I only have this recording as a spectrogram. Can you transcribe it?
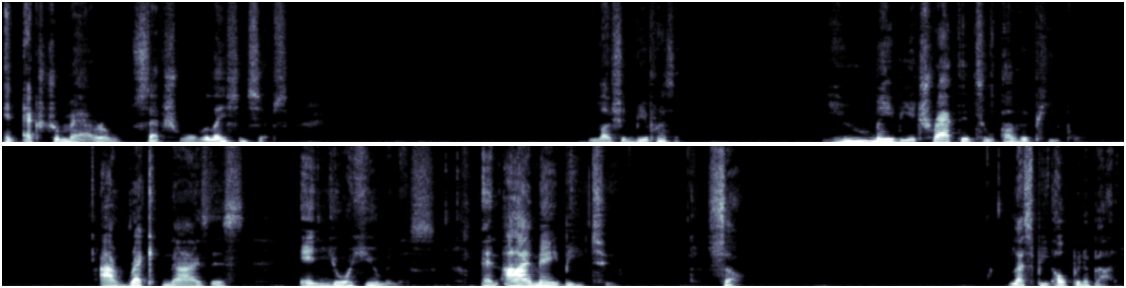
in extramarital sexual relationships. Love shouldn't be a prison. You may be attracted to other people. I recognize this in your humanness, and I may be too. So, let's be open about it.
